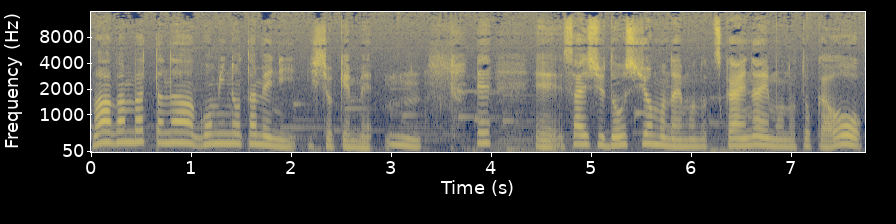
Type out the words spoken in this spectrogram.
まあ頑張ったなゴミのために一生懸命、うん。でえー、最終どうしようもないもの使えないものとかを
